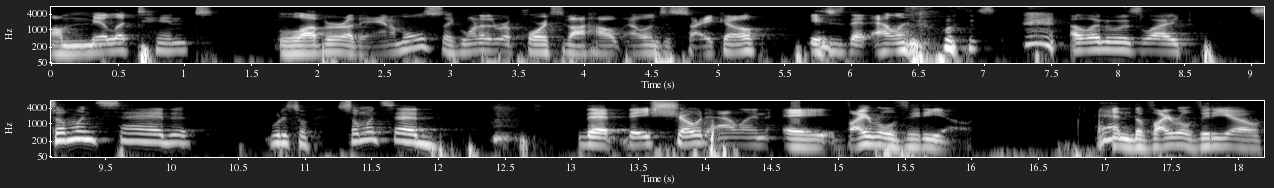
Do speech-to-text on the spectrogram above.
a militant lover of animals. Like one of the reports about how Ellen's a psycho is that Ellen was Ellen was like someone said what is so someone said that they showed Ellen a viral video, and the viral video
